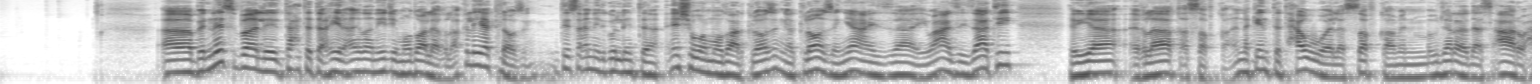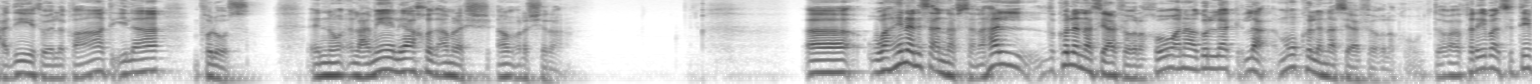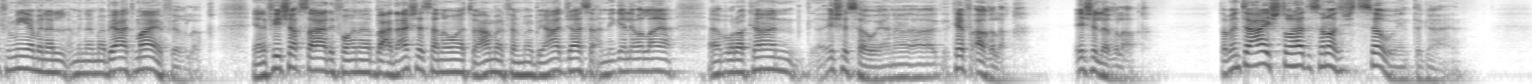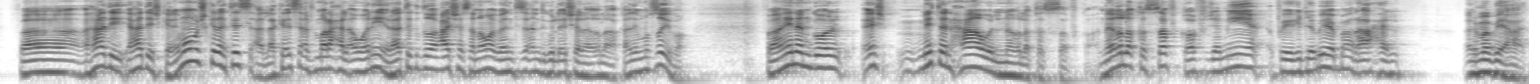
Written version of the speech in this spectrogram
آه بالنسبة لتحت التاهيل أيضا يجي موضوع الأغلاق اللي هي closing تسألني تقول لي أنت إيش هو موضوع ال closing ال closing يا أعزائي وعزيزاتي هي إغلاق الصفقة. إنك أنت تحول الصفقة من مجرد أسعار وحديث ولقاءات إلى فلوس. إنه العميل يأخذ أمر. أمر الشراء. آه وهنا نسأل نفسنا هل كل الناس يعرفوا يغلقوا؟ أنا أقول لك لا مو كل الناس يعرفوا يغلقوا، تقريبا 60% من من المبيعات ما يعرف يغلق. يعني في شخص أعرفه أنا بعد عشر سنوات وعمل في المبيعات جاء سالني قال لي والله يا أبو ركان إيش أسوي؟ أنا كيف أغلق؟ إيش الإغلاق؟ طب أنت عايش طول هذه السنوات إيش تسوي أنت قاعد؟ فهذه هذه إشكالية مو مشكلة تسأل لكن اسأل في المراحل الأولية لا تقضي 10 سنوات بعدين تسأل تقول إيش الإغلاق هذه مصيبة فهنا نقول إيش متى نحاول نغلق الصفقة؟ نغلق الصفقة في جميع في جميع مراحل المبيعات.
